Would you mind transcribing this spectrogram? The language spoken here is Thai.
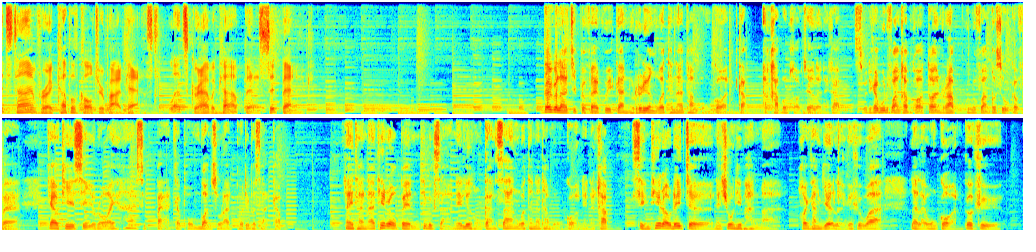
It's time for a cup of culture podcast. Let's grab a cup and sit back. ได้เวลาจิบกาแฟคุยกันเรื่องวัฒนธรรมองค์กรกับ A Cup of Culture เลยนะครับ สวัสดีครับคุณผู้ฟังครับขอต้อนรับคุณผู้ฟังเข้าสู่กาแฟ แก้วที่ 458 กับผมบอลสุรัตน์โพธิประสาทครับ ในฐานะที่เราเป็นที่ปรึกษาในเรื่องของการสร้างวัฒนธรรมองค์กรเนี่ยนะครับ สิ่งที่เราได้เจอในช่วงที่ผ่านมาค่อนข้างเยอะเลยก็คือว่า หลาย ๆ องค์กรก็คือ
